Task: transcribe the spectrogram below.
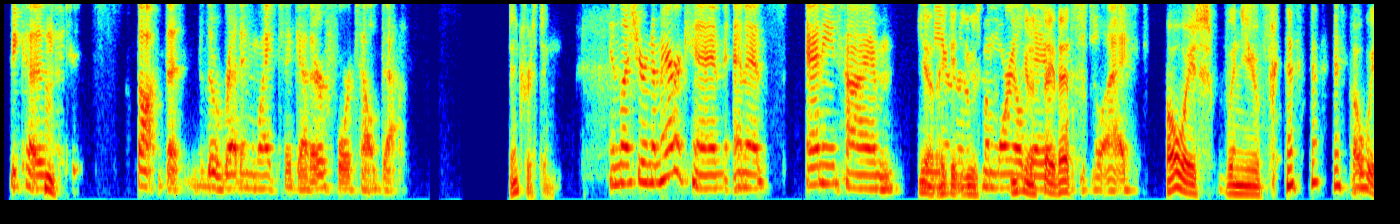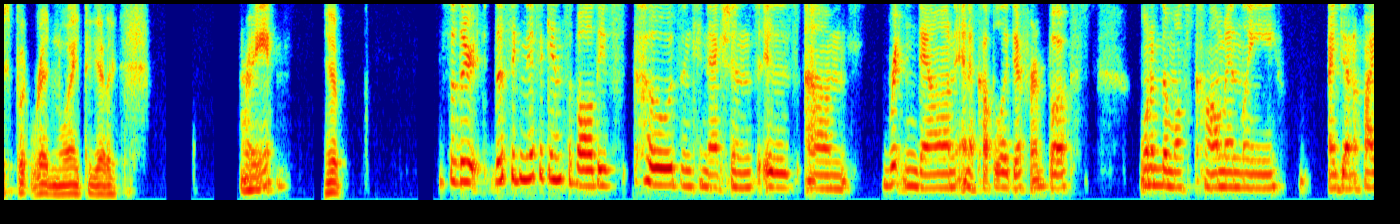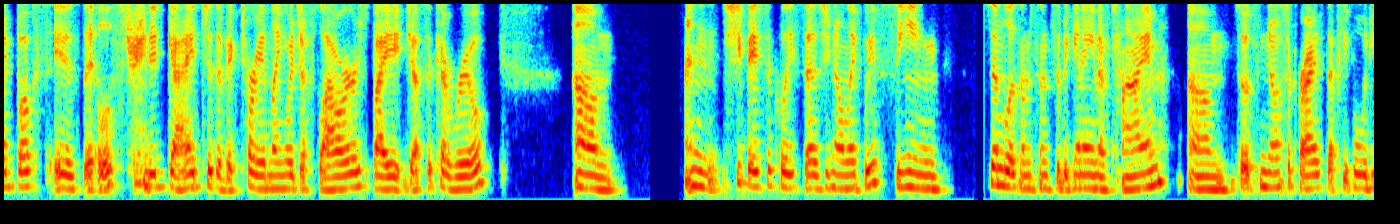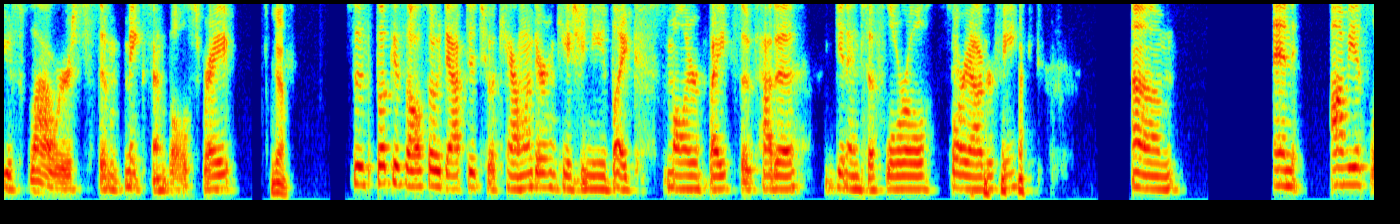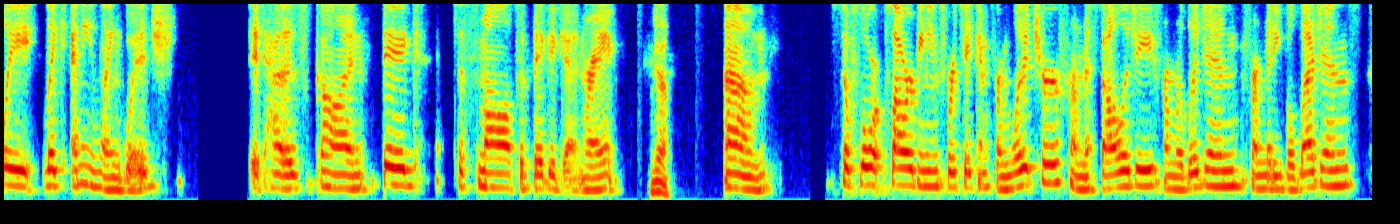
because it's thought that the red and white together foretell death. Interesting. Unless you're an American and it's anytime Yeah, they could near use- I was Memorial gonna Day say that's- 4th of July, Always when you always put red and white together. right? Yep. So there, the significance of all these codes and connections is um, written down in a couple of different books. One of the most commonly identified books is the Illustrated Guide to the Victorian Language of Flowers by Jessica Roux. Um, and she basically says, you know, like we've seen symbolism since the beginning of time. Um, so it's no surprise that people would use flowers to sim- make symbols, right? Yeah. So this book is also adapted to a calendar in case you need like smaller bites of how to get into floral florography. um, and obviously, like any language, it has gone big to small to big again, right? Yeah. Um, so flower, flower meanings were taken from literature, from mythology, from religion, from medieval legends.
